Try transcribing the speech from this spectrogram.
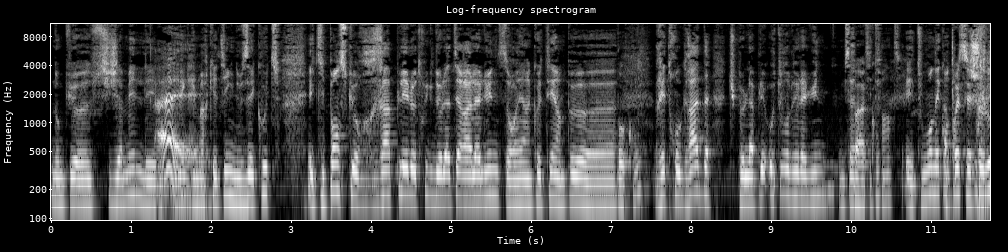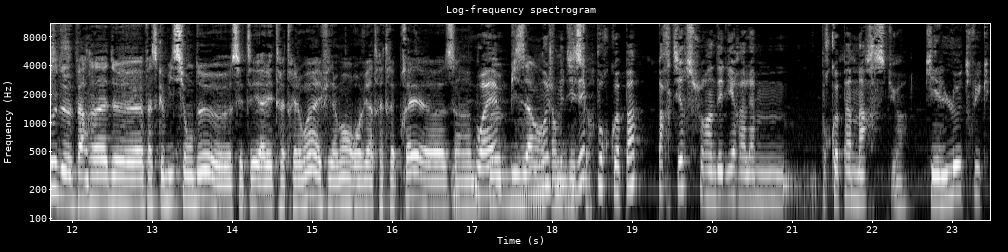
Donc, euh, si jamais les Ouais. mecs du marketing nous écoutent et qui pensent que rappeler le truc de la Terre à la Lune, ça aurait un côté un peu euh, beaucoup. rétrograde, tu peux l'appeler Autour de la Lune, comme ça, Pas une petite feinte, et tout le monde est content. Après c'est chelou de, par, de parce que Mission 2 euh, c'était aller très très loin et finalement on revient très très près. C'est un ouais, peu bizarre moi en je me disais pourquoi pas partir sur un délire à la, pourquoi pas Mars, tu vois, qui est le truc,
